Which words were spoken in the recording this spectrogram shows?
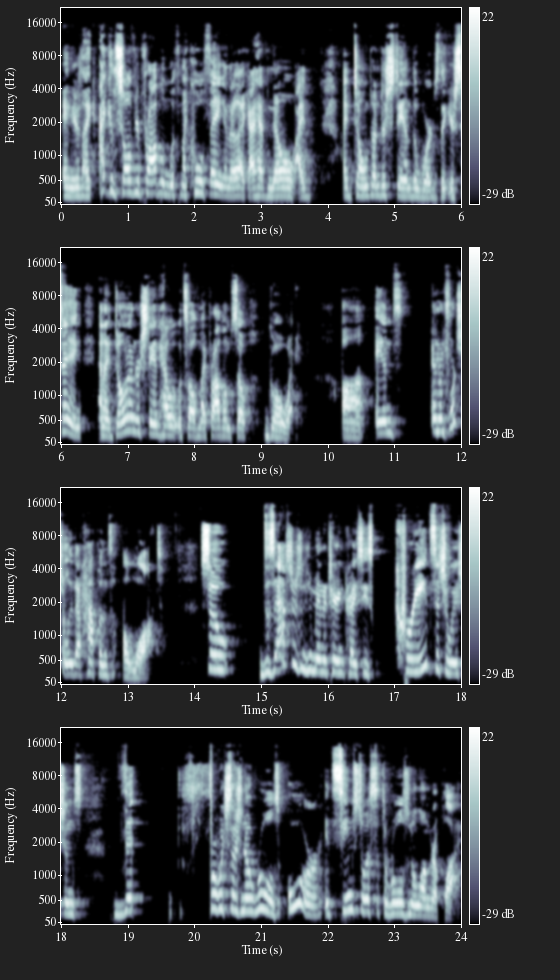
and you're like, I can solve your problem with my cool thing. And they're like, I have no, I, I don't understand the words that you're saying and I don't understand how it would solve my problem. So go away. Uh, and, and unfortunately that happens a lot. So disasters and humanitarian crises create situations that for which there's no rules or it seems to us that the rules no longer apply.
